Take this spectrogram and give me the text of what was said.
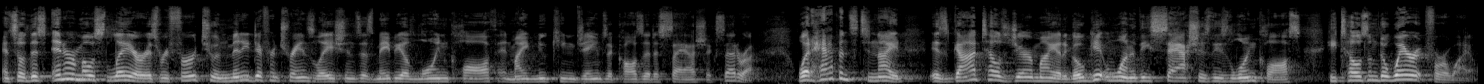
And so, this innermost layer is referred to in many different translations as maybe a loincloth, and my New King James it calls it a sash, etc. What happens tonight is God tells Jeremiah to go get one of these sashes, these loincloths. He tells him to wear it for a while.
